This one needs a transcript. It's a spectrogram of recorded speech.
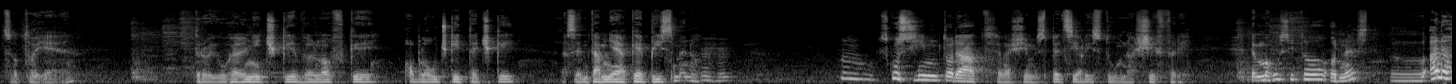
Co to je? Trojuhelníčky, vlnovky, obloučky, tečky. A jsem tam nějaké písmeno. Mm-hmm. Hmm, zkusím to dát našim specialistům na šifry. Mohu si to odnést? Uh, ano.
